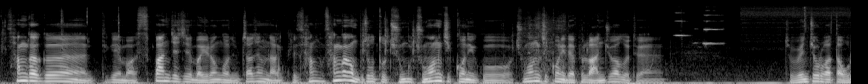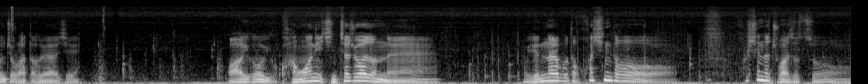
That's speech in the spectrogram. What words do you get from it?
삼각은 되게 막 스판 재질 막 이런 거좀 짜증나 그래 삼각은 무조건 또 중, 중앙 직권이고 중앙 직권이 내가 별로 안 좋아하거든 저 왼쪽으로 갔다 오른쪽으로 갔다 그래야지 와 이거 이거 광원이 진짜 좋아졌네 옛날보다 훨씬 더 훨씬 더 좋아졌어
